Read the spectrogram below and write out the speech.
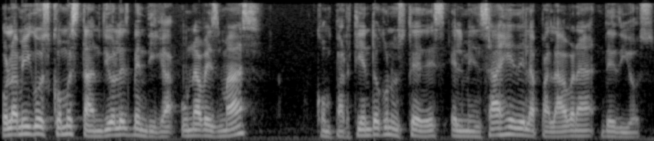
Hola amigos, ¿cómo están? Dios les bendiga una vez más, compartiendo con ustedes el mensaje de la palabra de Dios.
